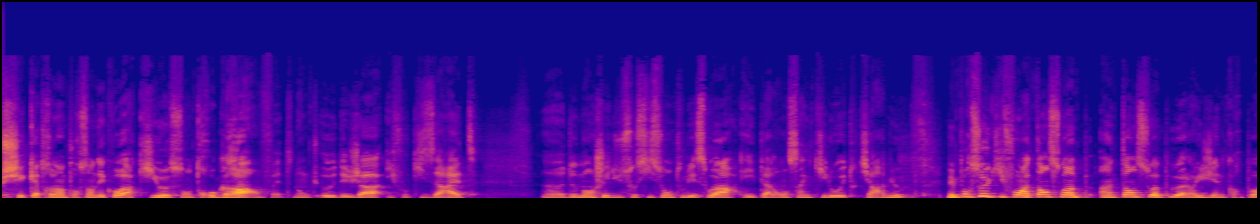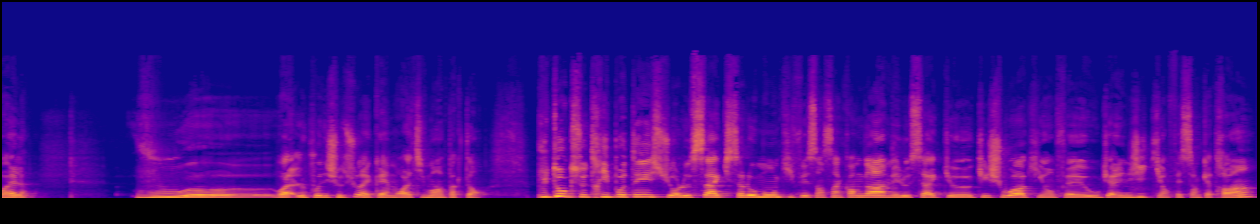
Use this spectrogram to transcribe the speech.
chez 80% des coureurs qui, eux, sont trop gras, en fait. Donc, eux, déjà, il faut qu'ils arrêtent euh, de manger du saucisson tous les soirs et ils perdront 5 kilos et tout ira mieux. Mais pour ceux qui font un temps soit, peu à leur hygiène corporelle, vous, euh, le poids des chaussures est quand même relativement impactant. Plutôt que se tripoter sur le sac Salomon qui fait 150 grammes et le sac euh, qui en fait, ou Kalenji qui en fait 180,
